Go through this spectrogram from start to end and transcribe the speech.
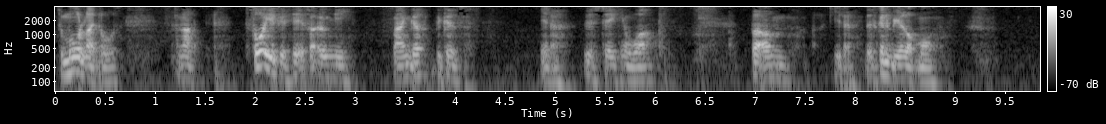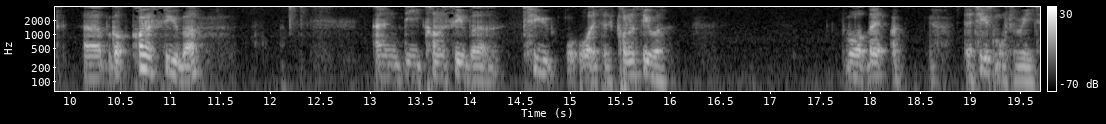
Some more light novels. And I, sorry if you're here for only manga, because, you know, this is taking a while. But, um, you know, there's going to be a lot more. Uh, we've got Konosuba. And the Konosuba 2, what is this? Konosuba. Well, they're, uh, they're too small to read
